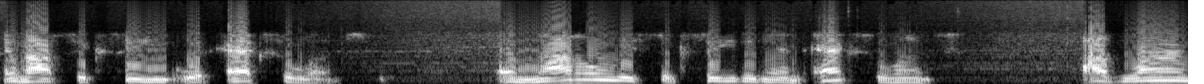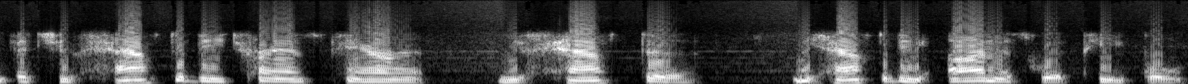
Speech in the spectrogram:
and I succeed with excellence. And not only succeeding in excellence, I've learned that you have to be transparent. You have to you have to be honest with people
